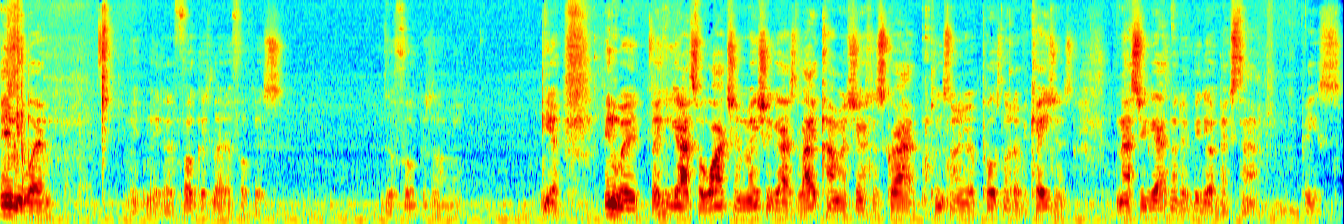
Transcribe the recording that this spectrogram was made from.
Anyway, make it focus, let it focus. The focus on me. Yeah. Anyway, thank you guys for watching. Make sure you guys like, comment, share, and subscribe. Please turn on your post notifications. And I'll see you guys in another video next time. Peace.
